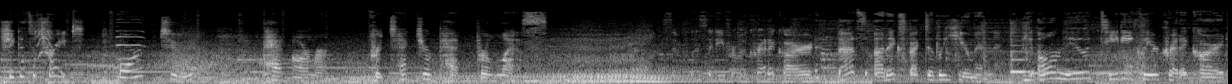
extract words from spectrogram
she gets a treat. Or two. Pet Armor. Protect your pet for less. Simplicity from a credit card? That's unexpectedly human. The all new TD Clear credit card.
